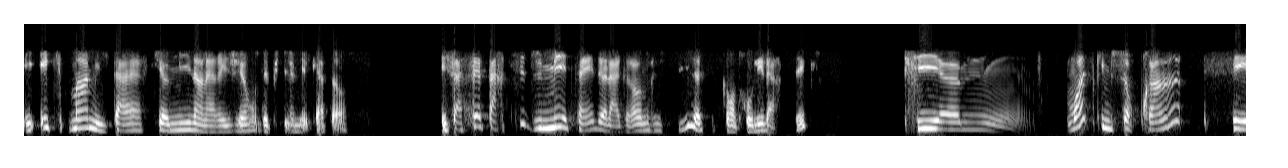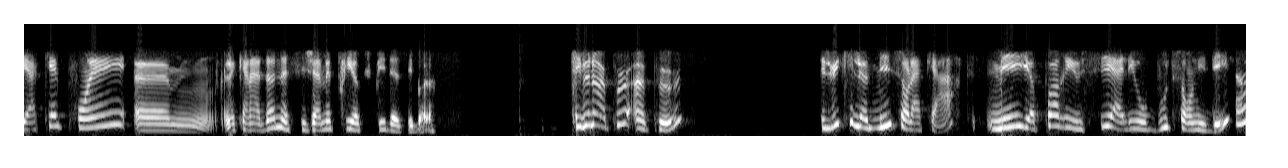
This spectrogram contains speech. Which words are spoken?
et équipements militaires qu'il a mis dans la région depuis 2014. Et ça fait partie du mythe hein, de la Grande Russie, là, c'est de contrôler l'Arctique. Puis, euh, moi, ce qui me surprend, c'est à quel point euh, le Canada ne s'est jamais préoccupé de ce débat-là. Stephen Harper, un peu. C'est lui qui l'a mis sur la carte, mais il n'a pas réussi à aller au bout de son idée. hein.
